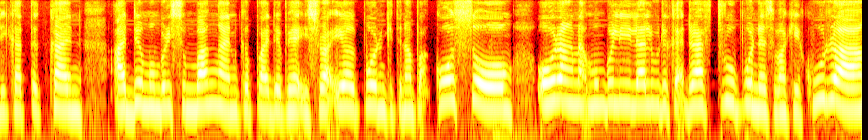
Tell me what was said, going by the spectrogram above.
dikatakan ada memberi sumbangan kepada pihak Israel pun kita nampak kosong. Orang nak membeli lalu dekat drive-thru pun dah semakin kurang.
